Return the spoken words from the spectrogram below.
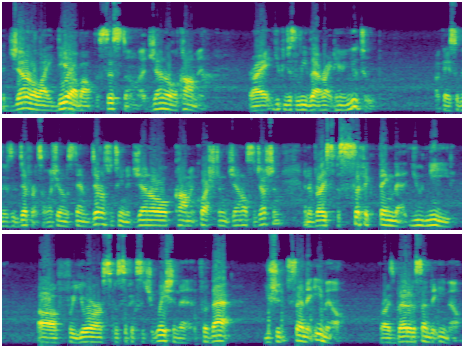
a general idea about the system, a general comment, right? You can just leave that right here in YouTube. Okay, so there's a difference. I want you to understand the difference between a general comment question, general suggestion, and a very specific thing that you need uh, for your specific situation. That for that, you should send an email. Right? It's better to send an email.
